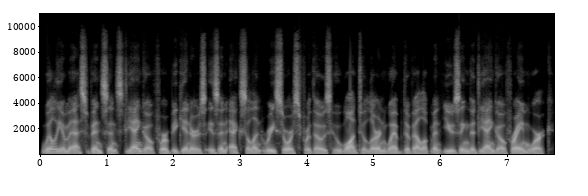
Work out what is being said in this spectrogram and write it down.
William S. Vincent's Django for Beginners is an excellent resource for those who want to learn web development using the Django framework.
